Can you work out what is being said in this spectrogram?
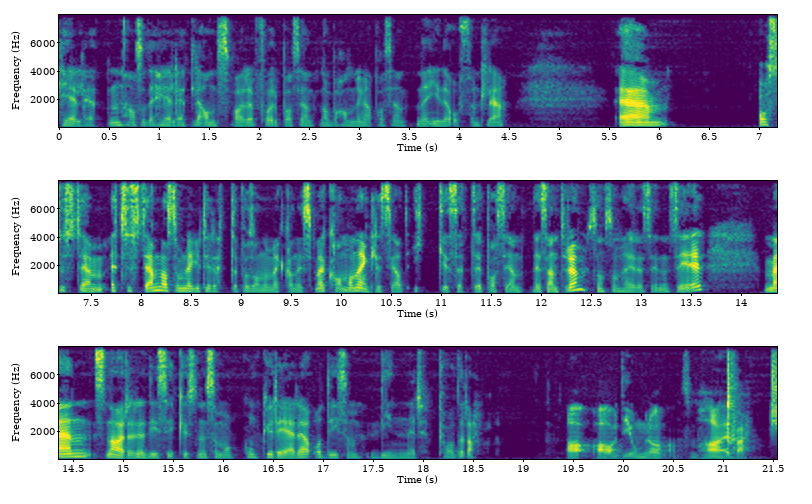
helheten, altså det helhetlige ansvaret for pasientene og behandling av pasientene i det offentlige. Um, og system, et system da, som legger til rette for sånne mekanismer, kan man egentlig si at ikke setter pasienten i sentrum, sånn som høyresiden sier, men snarere de sykehusene som må konkurrere, og de som vinner på det. da av de områdene som har vært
